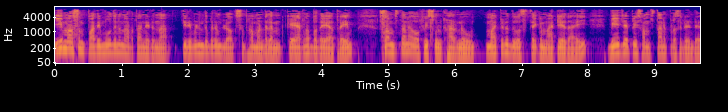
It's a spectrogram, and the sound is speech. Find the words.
ഈ മാസം പതിമൂന്നിന് നടത്താനിരുന്ന തിരുവനന്തപുരം ലോക്സഭാ മണ്ഡലം കേരള പദയാത്രയും സംസ്ഥാന ഓഫീസ് ഉദ്ഘാടനവും മറ്റൊരു ദിവസത്തേക്ക് മാറ്റിയതായി ബിജെപി സംസ്ഥാന പ്രസിഡന്റ്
